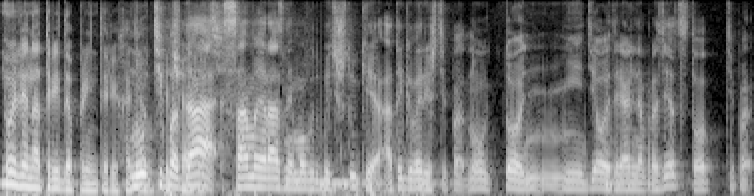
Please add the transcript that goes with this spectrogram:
Ну или на 3D принтере хотя ну, бы типа, да, печатать. самые разные могут быть штуки, а ты говоришь, типа, ну, кто не делает реальный образец, тот, типа,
